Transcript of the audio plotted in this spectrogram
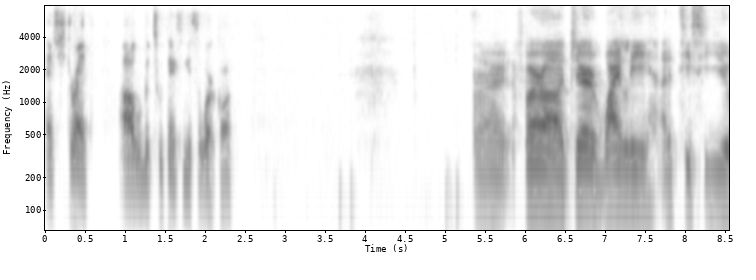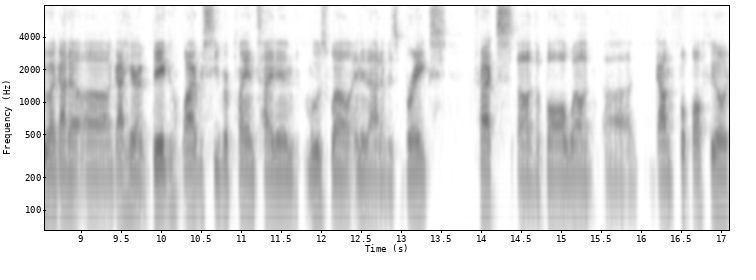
and strength uh, will be two things he needs to work on. All right, for uh, Jared Wiley out of TCU, I got a uh, got here a big wide receiver playing tight end, moves well in and out of his breaks, tracks uh, the ball well uh, down the football field.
